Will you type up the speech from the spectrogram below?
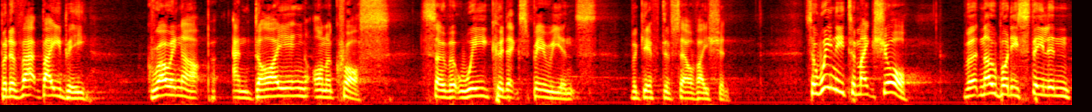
but of that baby growing up and dying on a cross so that we could experience the gift of salvation. So we need to make sure that nobody's stealing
